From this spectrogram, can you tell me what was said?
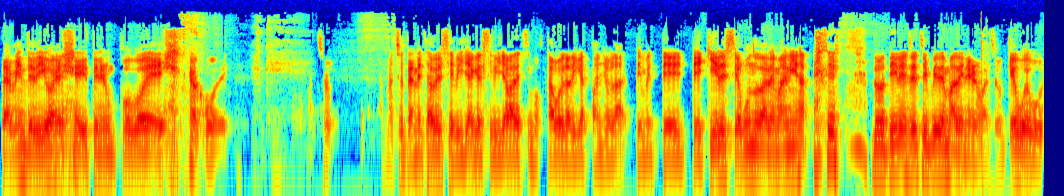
también te digo, es tener un poco de... Joder Macho, te han echado del Sevilla, que el Sevilla va decimoctavo de la Liga Española. Te, te, te quiere el segundo de Alemania. lo tienes hecho y pides más dinero, macho. Qué huevos.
